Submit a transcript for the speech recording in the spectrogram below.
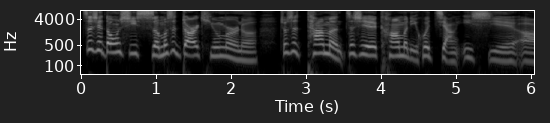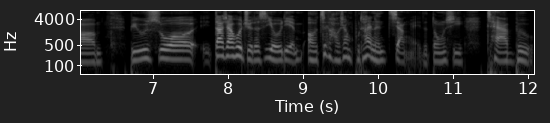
这些东西，什么是 dark humor 呢？就是他们这些 comedy 会讲一些呃，比如说大家会觉得是有一点呃，这个好像不太能讲诶的东西，taboo，all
